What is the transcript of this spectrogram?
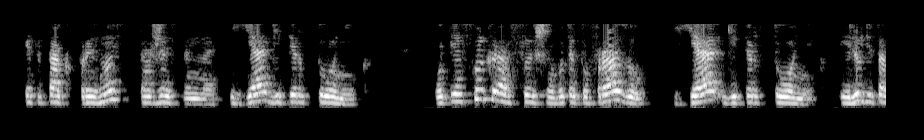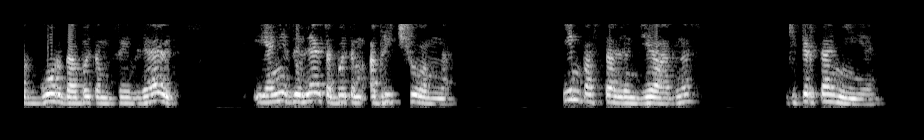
это так произносится торжественно – «я гипертоник». Вот я сколько раз слышала вот эту фразу «я гипертоник». И люди так гордо об этом заявляют, и они заявляют об этом обреченно. Им поставлен диагноз гипертония.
